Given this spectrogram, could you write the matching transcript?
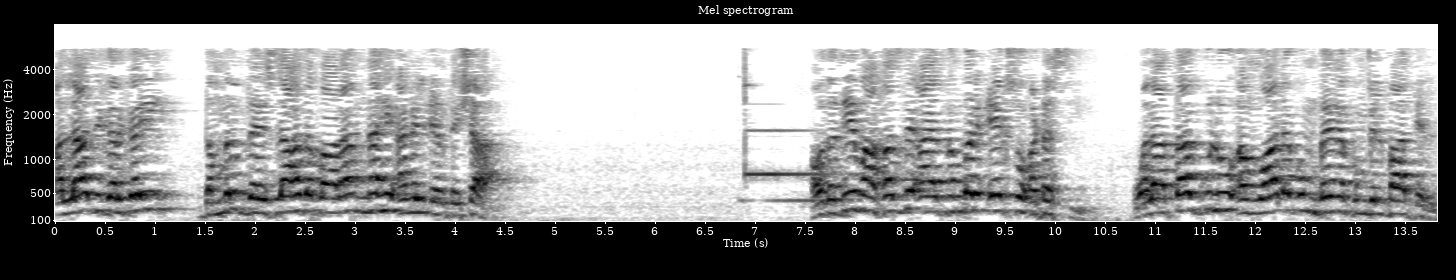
الله ذکر کوي د ملک د اصلاح د پاره نه ان الارتشاء او د دې ماخذ د آیت نمبر 188 ولا تاكلوا اموالكم بينكم بالباطل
